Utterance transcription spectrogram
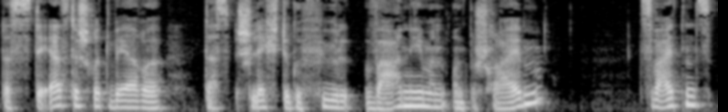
Das, der erste Schritt wäre, das schlechte Gefühl wahrnehmen und beschreiben. Zweitens,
